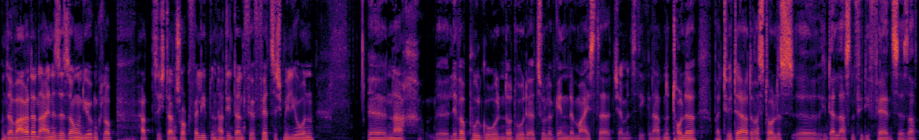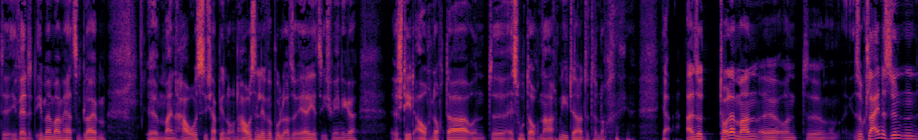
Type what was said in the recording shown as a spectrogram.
Und da war er dann eine Saison und Jürgen Klopp hat sich dann schockverliebt und hat ihn dann für 40 Millionen äh, nach äh, Liverpool geholt und dort wurde er zur Legende Meister Champions League. Er hat eine tolle, bei Twitter hat er was Tolles äh, hinterlassen für die Fans. Er sagte, ihr werdet immer in meinem Herzen bleiben. Äh, mein Haus, ich habe hier noch ein Haus in Liverpool, also er, jetzt ich weniger, äh, steht auch noch da und äh, er sucht auch Nachmieter, hatte er noch. ja, also toller Mann äh, und äh, so kleine Sünden,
